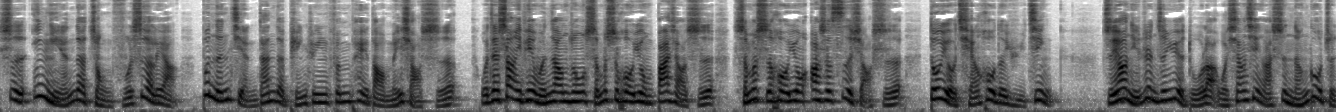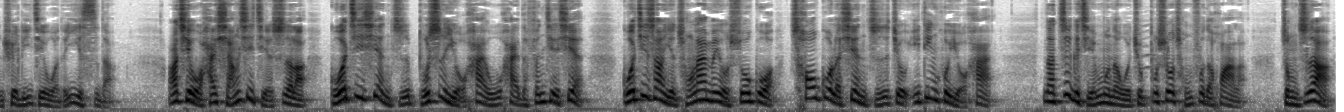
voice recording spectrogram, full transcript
是一年的总辐射量。不能简单的平均分配到每小时。我在上一篇文章中，什么时候用八小时，什么时候用二十四小时，都有前后的语境。只要你认真阅读了，我相信啊是能够准确理解我的意思的。而且我还详细解释了，国际限值不是有害无害的分界线，国际上也从来没有说过超过了限值就一定会有害。那这个节目呢，我就不说重复的话了。总之啊，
